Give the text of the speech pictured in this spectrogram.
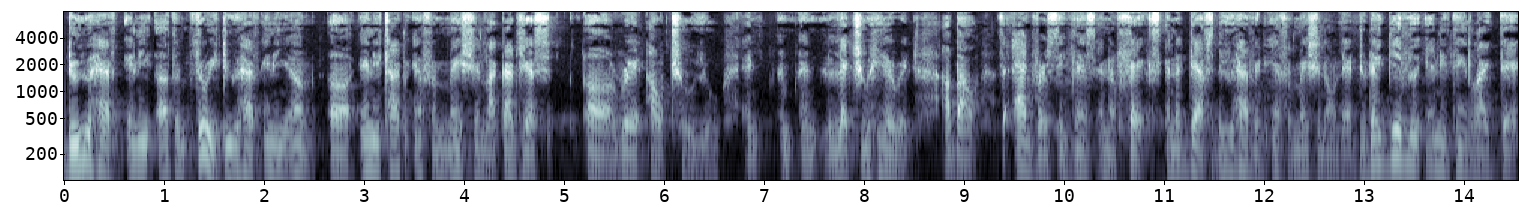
Do you have any other three? Do you have any um, uh, any type of information like I just uh, read out to you and, and, and let you hear it about the adverse events and effects and the deaths? Do you have any information on that? Do they give you anything like that?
